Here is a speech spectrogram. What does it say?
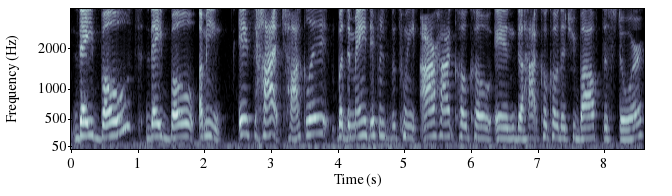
they both they both I mean it's hot chocolate, but the main difference between our hot cocoa and the hot cocoa that you buy off the store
